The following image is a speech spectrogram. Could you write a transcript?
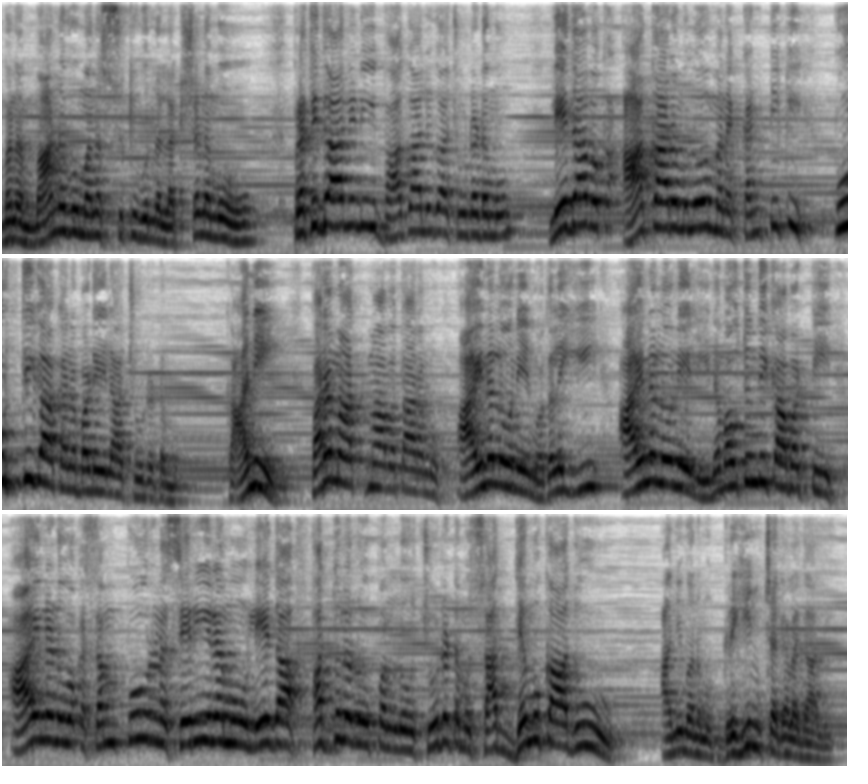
మన మానవ మనస్సుకి ఉన్న లక్షణము ప్రతిదానిని భాగాలుగా చూడడము లేదా ఒక ఆకారములో మన కంటికి పూర్తిగా కనబడేలా చూడటము. కానీ పరమాత్మావతారము ఆయనలోనే మొదలయ్యి ఆయనలోనే లీనమవుతుంది కాబట్టి ఆయనను ఒక సంపూర్ణ శరీరము లేదా హద్దుల రూపంలో చూడటము సాధ్యము కాదు. అని మనము గ్రహించగలగాలి.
